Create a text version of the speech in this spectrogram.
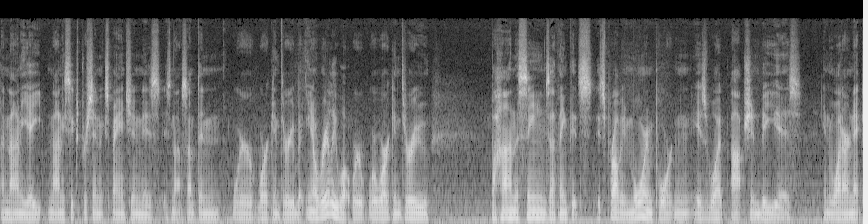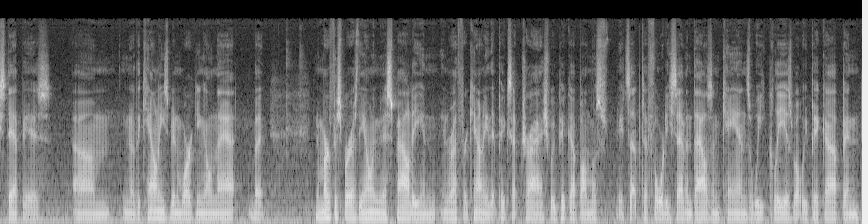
a 98, 96% expansion is, is not something we're working through. But, you know, really what we're, we're working through behind the scenes, I think that's it's probably more important is what option B is and what our next step is. Um, you know, the county's been working on that, but you know, Murfreesboro is the only municipality in, in Rutherford County that picks up trash. We pick up almost, it's up to 47,000 cans weekly is what we pick up. And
